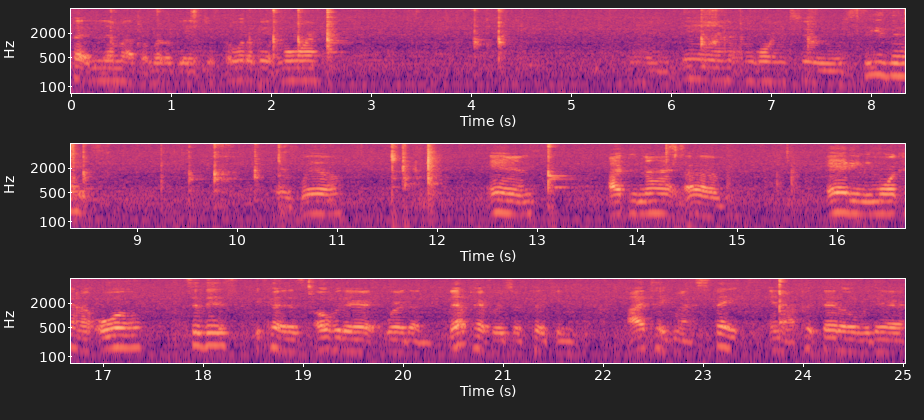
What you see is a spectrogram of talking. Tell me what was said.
cutting them up a little bit, just a little bit more. And then I'm going to season it as well. And I do not um, add any more kind of oil to this because over there where the bell peppers are cooking, I take my steaks and I put that over there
